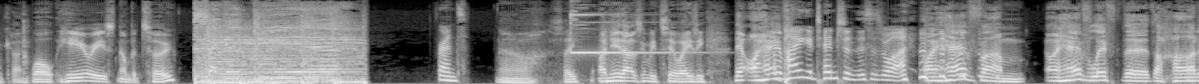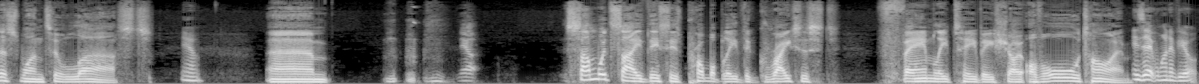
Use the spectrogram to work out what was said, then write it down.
Okay. Well, here is number two. Friends, Oh, see, I knew that was going to be too easy. Now I I'm have, paying attention. This is why. I have, um, I have left the the hardest one till last. yeah. Um, now, some would say this is probably the greatest family TV show of all time. Is it one of yours?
